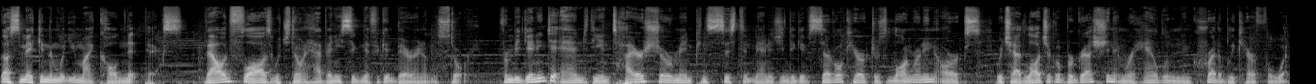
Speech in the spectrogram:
thus making them what you might call nitpicks. Valid flaws which don't have any significant bearing on the story. From beginning to end, the entire show remained consistent, managing to give several characters long running arcs, which had logical progression and were handled in an incredibly careful way.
